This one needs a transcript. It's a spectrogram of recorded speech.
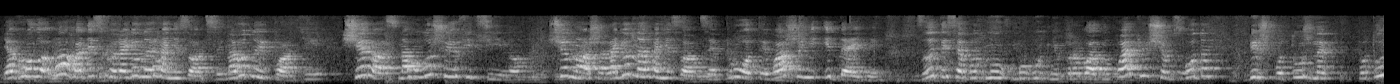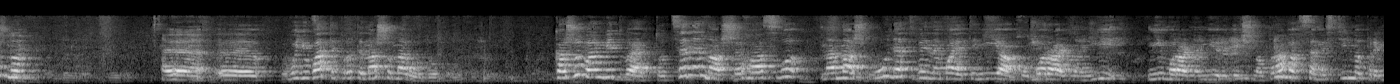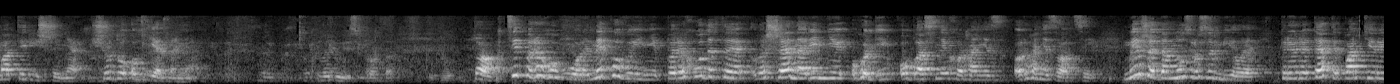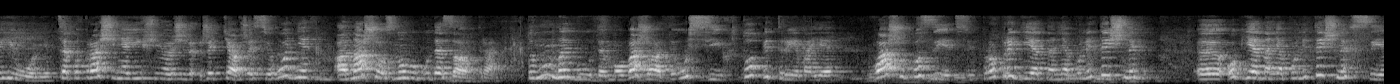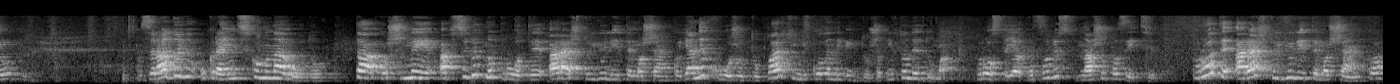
Як голова Гадяцької районної організації Народної партії ще раз наголошую офіційно, що наша районна організація проти вашої ідеї злитися в одну могутню провладну партію, щоб згодом більш потужне, потужно е, е, воювати проти нашого народу. Кажу вам відверто, це не наше гасло. На наш погляд, ви не маєте ніякого морального, ні, ні морального, ні юридичного права самостійно приймати рішення щодо об'єднання. Хвилююсь просто. Так, ці переговори не повинні переходити лише на рівні голів обласних організацій. Ми вже давно зрозуміли пріоритети партії регіонів. Це покращення їхнього життя вже сьогодні, а нашого знову буде завтра. Тому ми будемо вважати усіх, хто підтримає вашу позицію про приєднання політичних е, об'єднання політичних сил зрадою українському народу. Також ми абсолютно проти арешту Юлії Тимошенко. Я не входжу в ту партію, ніколи не війду, щоб ніхто не думав. Просто я висловлюсь нашу позицію. Проти арешту Юлії Тимошенко.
